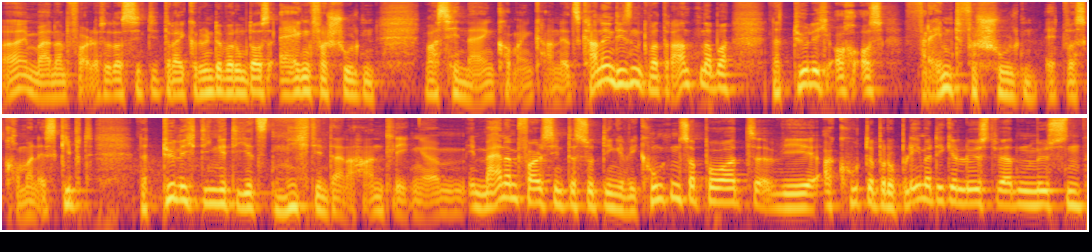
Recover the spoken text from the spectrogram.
in meinem Fall. Also das sind die drei Gründe, warum da aus Eigenverschulden was hineinkommen kann. Jetzt kann in diesen Quadranten aber natürlich auch aus Fremdverschulden etwas kommen. Es gibt natürlich Dinge, die jetzt nicht in deiner Hand liegen. Ähm, in meinem Fall sind das so Dinge wie Kundensupport, wie akute Probleme, die gelöst werden müssen.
